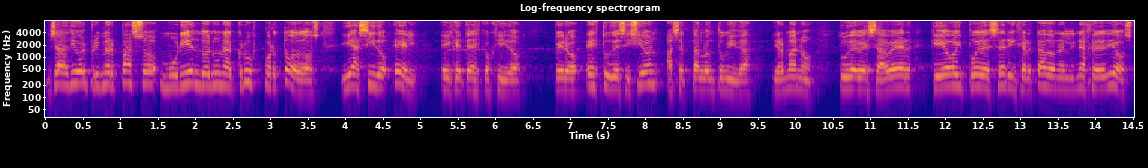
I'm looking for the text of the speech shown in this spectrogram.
ya dio el primer paso muriendo en una cruz por todos y ha sido Él el que te ha escogido. Pero es tu decisión aceptarlo en tu vida. Y hermano, Tú debes saber que hoy puedes ser injertado en el linaje de Dios.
